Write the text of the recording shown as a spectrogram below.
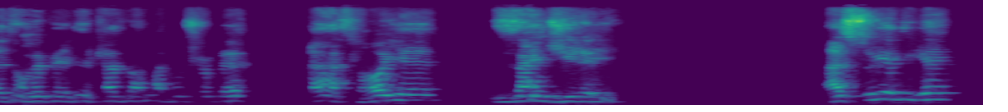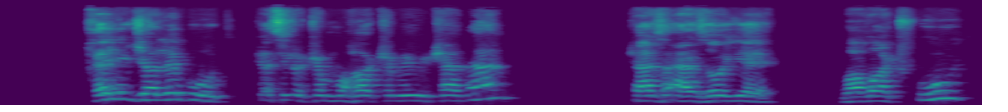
ادامه پیدا کرد و مربوط شد به قتل های زنجیره از سوی دیگه خیلی جالب بود کسی رو که محاکمه می‌کردن که از اعضای واواک بود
